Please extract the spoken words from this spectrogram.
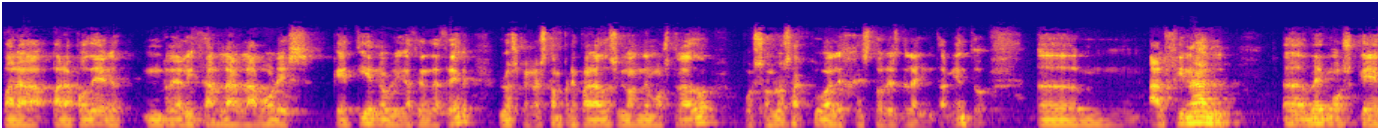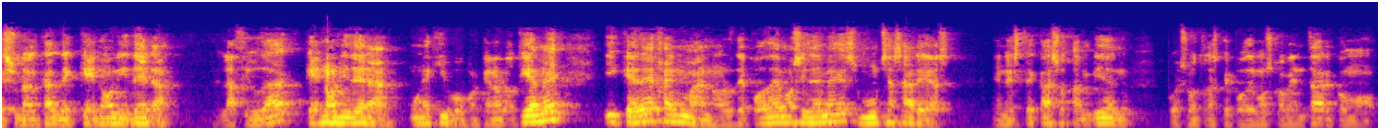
para, para poder realizar las labores que tiene obligación de hacer. Los que no están preparados y lo han demostrado, pues son los actuales gestores del ayuntamiento. Em, al final eh, vemos que es un alcalde que no lidera la ciudad, que no lidera un equipo porque no lo tiene y que deja en manos de Podemos y de MES muchas áreas, en este caso también, pues otras que podemos comentar como,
